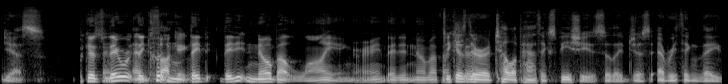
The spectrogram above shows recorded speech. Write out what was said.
Yes, Because they were they couldn't fucking. they they didn't know about lying, right? They didn't know about that because shit? they're a telepathic species, so they just everything they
